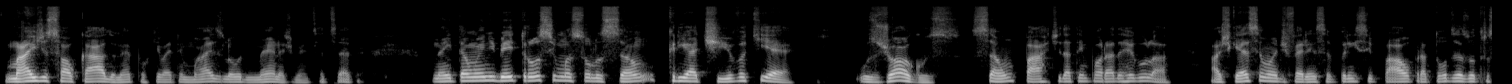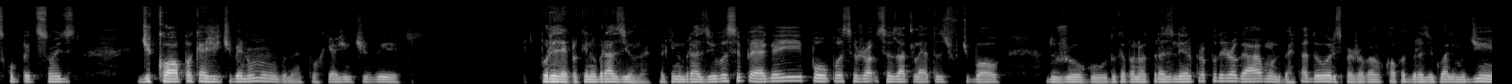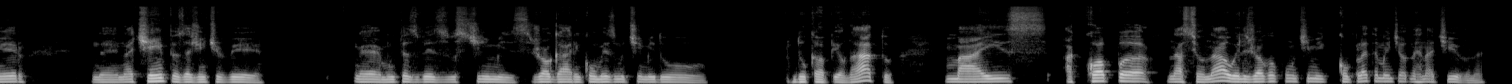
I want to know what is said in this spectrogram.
mais desfalcado, né? Porque vai ter mais load management, etc. Né? Então o NBA trouxe uma solução criativa que é os jogos são parte da temporada regular. Acho que essa é uma diferença principal para todas as outras competições de Copa que a gente vê no mundo, né? Porque a gente vê, por exemplo, aqui no Brasil, né? Aqui no Brasil você pega e poupa seus, atletas de futebol do jogo do Campeonato Brasileiro para poder jogar uma Libertadores, para jogar uma Copa do Brasil que vale muito dinheiro. Né? Na Champions a gente vê é, muitas vezes os times jogarem com o mesmo time do, do campeonato, mas a Copa Nacional eles jogam com um time completamente alternativo, né?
